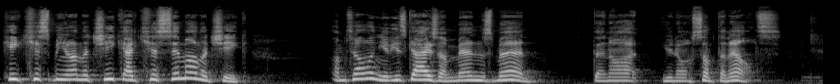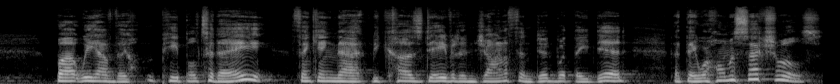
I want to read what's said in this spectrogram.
he'd kiss me on the cheek, I'd kiss him on the cheek. I'm telling you, these guys are men's men. They're not, you know, something else. But we have the people today thinking that because David and Jonathan did what they did, that they were homosexuals.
